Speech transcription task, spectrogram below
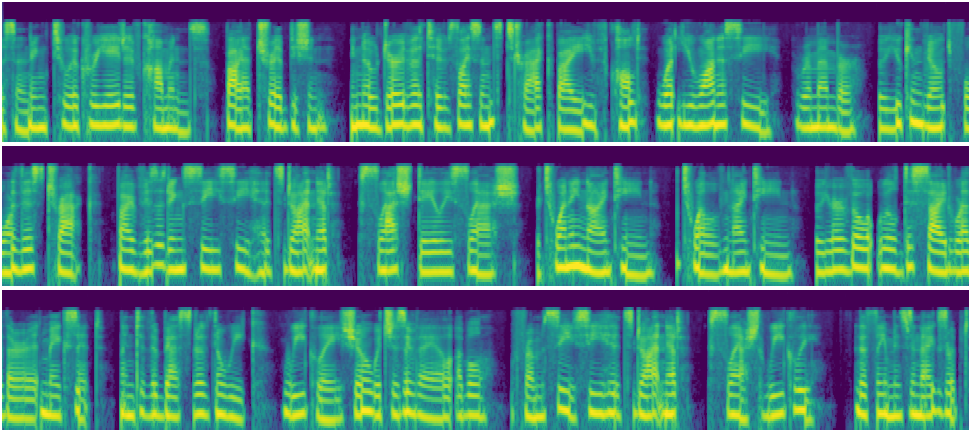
Listening to a Creative Commons by attribution, no derivatives licensed track by Eve called What You Wanna See. Remember, you can vote for this track by visiting cchits.net slash daily slash 2019 1219. Your vote will decide whether it makes it into the best of the week weekly show which is available from cchits.net slash weekly. The theme is an excerpt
